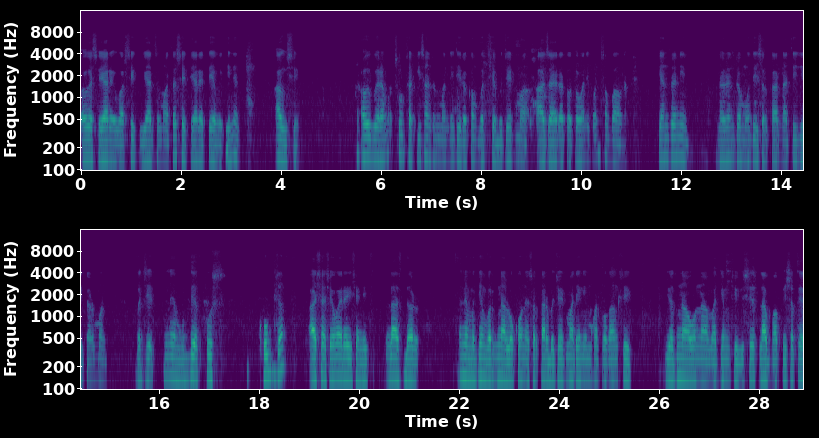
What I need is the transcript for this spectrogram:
હવે જ્યારે વાર્ષિક વ્યાજ જમા થશે ત્યારે તે વધીને આવશે. આવકવેરામાં છૂટછાટ કિસાન સન્માન નિધિ રકમ વધશે. બજેટમાં આ જાહેરાતો થવાની પણ સંભાવના. કેન્દ્રની નરેન્દ્ર મોદી સરકારના ત્રીજી ટર્મ બજેટને મુદ્દે ખુશ ખૂબ જ આશા સેવાઈ રહી છે. નીચલા દર અને મધ્યમ વર્ગના લોકોને સરકાર બજેટમાં તેની મહત્વકાંક્ષી યોજનાઓના માધ્યમથી વિશેષ લાભ આપી શકે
